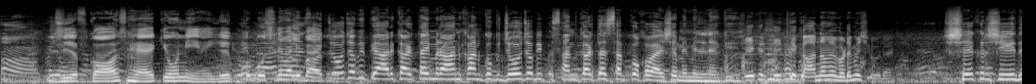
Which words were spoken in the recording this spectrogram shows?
जी ऑफ़ कोर्स है क्यों नहीं है? ये को पूछने वाली बात जो जो भी प्यार करता है इमरान खान को जो जो भी पसंद करता है सबको ख्वाहिश है में मिलने की। शेखर रशीद के कारनामे बड़े मशहूर हैं। शेख रशीद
